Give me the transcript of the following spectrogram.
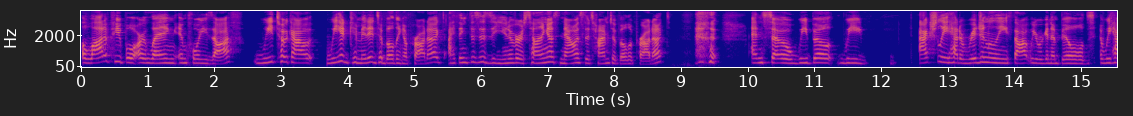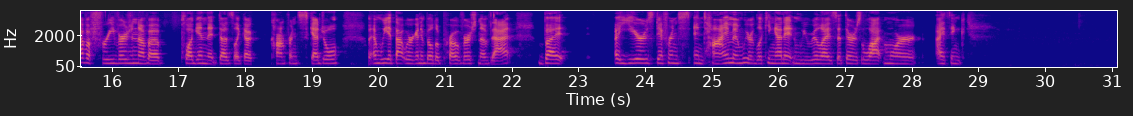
a lot of people are laying employees off. We took out we had committed to building a product. I think this is the universe telling us now is the time to build a product. and so we built, we actually had originally thought we were going to build, we have a free version of a plugin that does like a conference schedule. And we had thought we were going to build a pro version of that. But a year's difference in time, and we were looking at it and we realized that there's a lot more, I think,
